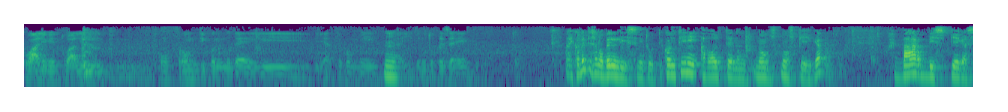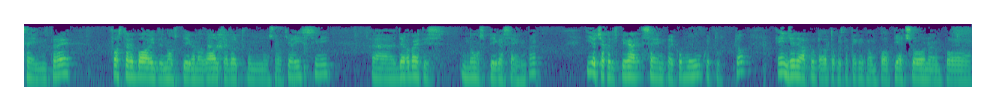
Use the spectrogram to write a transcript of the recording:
quali eventuali confronti con i modelli degli altri commenti mm. hai tenuto presente? Ah, I commenti sono bellissimi tutti, Contini a volte non, non, non spiega, Barbie spiega sempre, Foster e Boyd non spiegano a volte, a volte non sono chiarissimi, uh, De Robertis non spiega sempre, io cerco di spiegare sempre, comunque, tutto e in genere appunto adotto questa tecnica un po' piaciona, un po'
